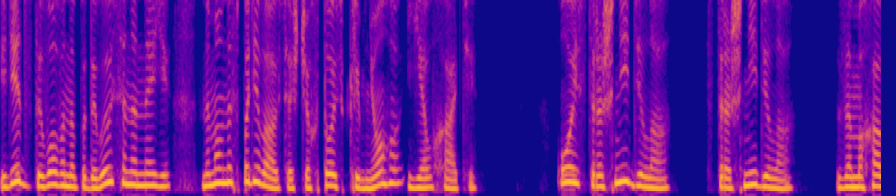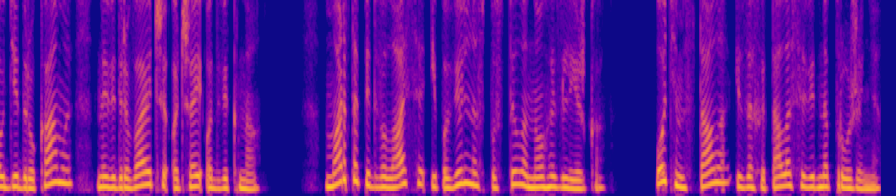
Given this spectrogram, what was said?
і дід здивовано подивився на неї, немов не сподівався, що хтось, крім нього, є в хаті. Ой, страшні діла, страшні діла. замахав дід руками, не відриваючи очей від вікна. Марта підвелася і повільно спустила ноги з ліжка. Потім стала і захиталася від напруження.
